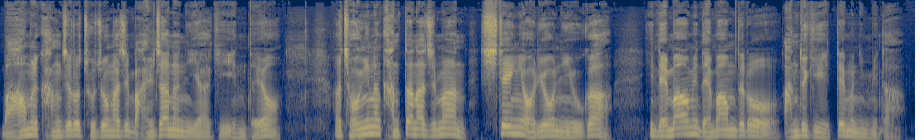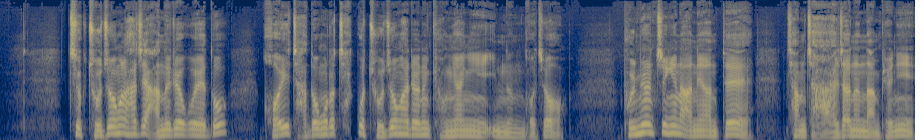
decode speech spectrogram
마음을 강제로 조종하지 말자는 이야기인데요. 아, 정의는 간단하지만 실행이 어려운 이유가 내 마음이 내 마음대로 안 되기 때문입니다. 즉 조정을 하지 않으려고 해도 거의 자동으로 자꾸 조종하려는 경향이 있는 거죠. 불면증인 아내한테 잠 잘 자는 남편이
